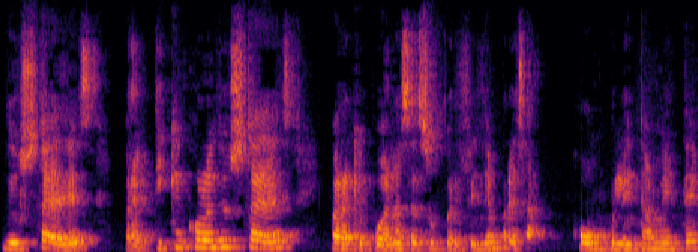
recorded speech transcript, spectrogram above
de ustedes, practiquen con el de ustedes para que puedan hacer su perfil de empresa completamente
